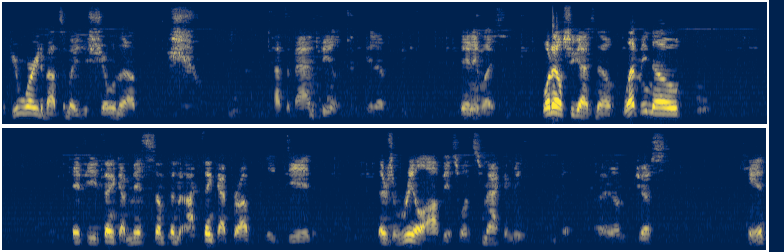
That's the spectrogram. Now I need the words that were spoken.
if you're worried about somebody just showing up, that's a bad feeling. You know. Anyways, what else you guys know? Let me know if you think I missed something. I think I probably did. There's a real obvious one smacking me, and I'm just can't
